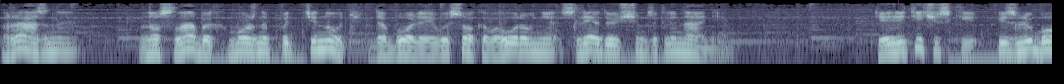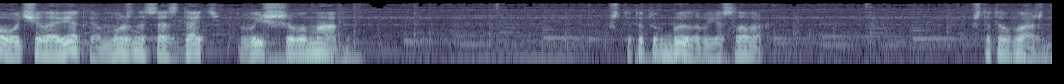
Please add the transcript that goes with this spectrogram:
Разная, но слабых можно подтянуть до более высокого уровня следующим заклинанием. Теоретически из любого человека можно создать высшего мага. Что-то тут было в ее словах. Что-то важное.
